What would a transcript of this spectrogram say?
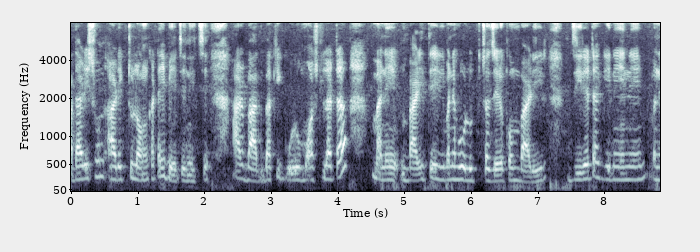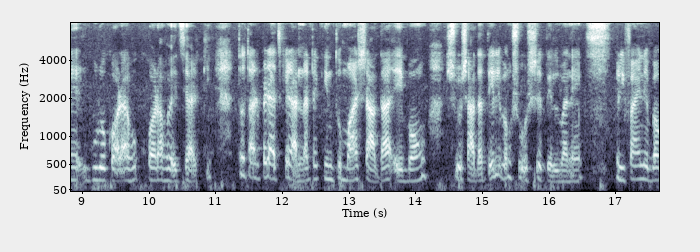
আদা, রসুন আর একটু লঙ্কাটাই বেটে নিচ্ছে। আর বাদ বাকি গুঁড়ো মশলাটা মানে বাড়িতে মানে হলুদটা যেরকম বাড়ির, জিরেটা কিনে এনে মানে গুঁড়ো করা করা হয়েছে আর কি। তো তারপরে আজকে রান্নাটা কিন্তু মা সাদা এবং সাদা তেল এবং সর্ষে তেল মানে রিফাইন এবং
